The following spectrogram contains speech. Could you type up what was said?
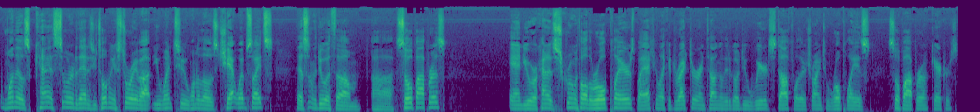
one that was kind of similar to that is you told me a story about you went to one of those chat websites that has something to do with um, uh, soap operas, and you were kind of screwing with all the role players by acting like a director and telling them to go do weird stuff while they're trying to role play as soap opera characters.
